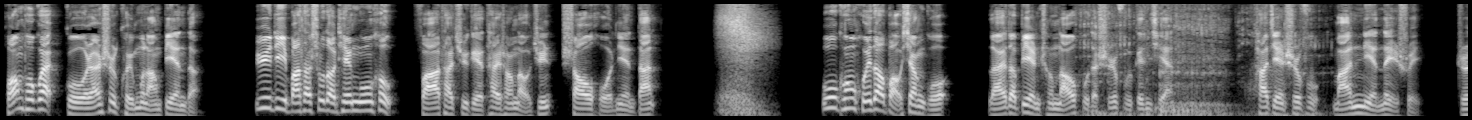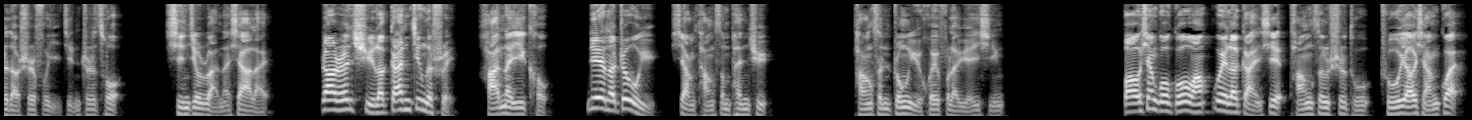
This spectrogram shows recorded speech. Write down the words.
黄袍怪果然是奎木狼变的。玉帝把他收到天宫后，罚他去给太上老君烧火炼丹。悟空回到宝象国，来到变成老虎的师傅跟前，他见师傅满脸泪水，知道师傅已经知错，心就软了下来。让人取了干净的水，含了一口，念了咒语，向唐僧喷去。唐僧终于恢复了原形。宝象国国王为了感谢唐僧师徒除妖降怪、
